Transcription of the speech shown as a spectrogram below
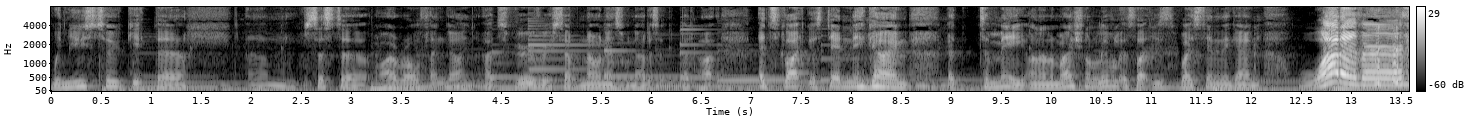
when you used to get the, um, sister eye roll thing going. It's very, very subtle. No one else will notice it. But I, it's like you're standing there going, uh, to me, on an emotional level, it's like you're both standing there going, whatever.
